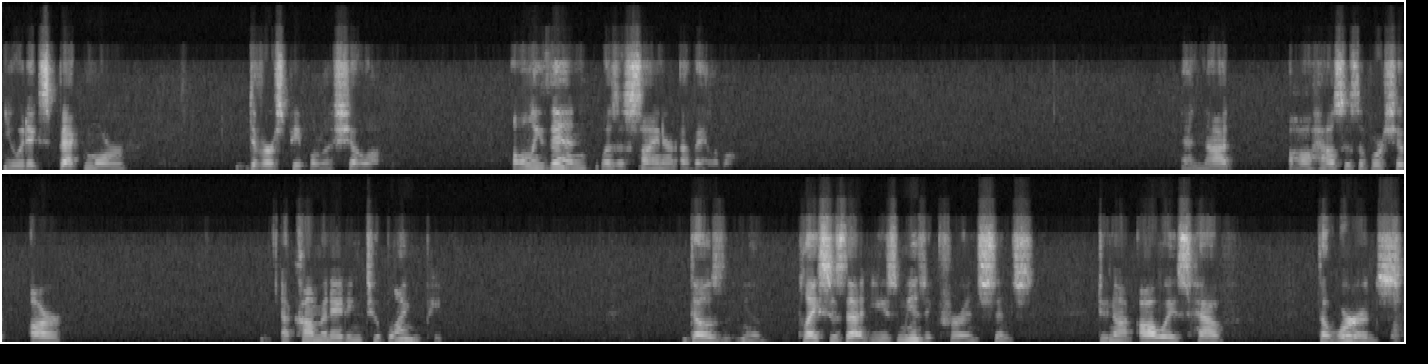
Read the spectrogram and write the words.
you would expect more diverse people to show up. only then was a signer available. And not all houses of worship are accommodating to blind people. Those you know, places that use music, for instance, do not always have the words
